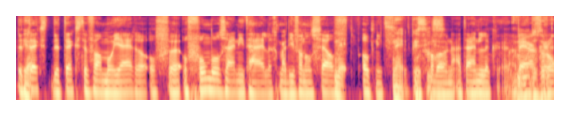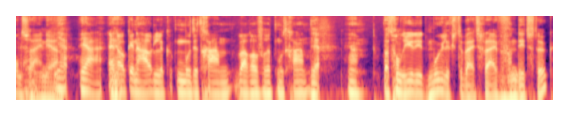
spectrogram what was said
De, tekst, de teksten van Molière of, eh, of Vondel zijn niet heilig, maar die van onszelf Nee. ook niet. Nee, het moet precies. gewoon uiteindelijk eh, moet werken. het rond zijn, ja. Ja. Ja, en Ja. ook inhoudelijk moet het gaan waarover het moet gaan. Ja. Ja. Wat vonden jullie het moeilijkste bij het schrijven van dit stuk?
